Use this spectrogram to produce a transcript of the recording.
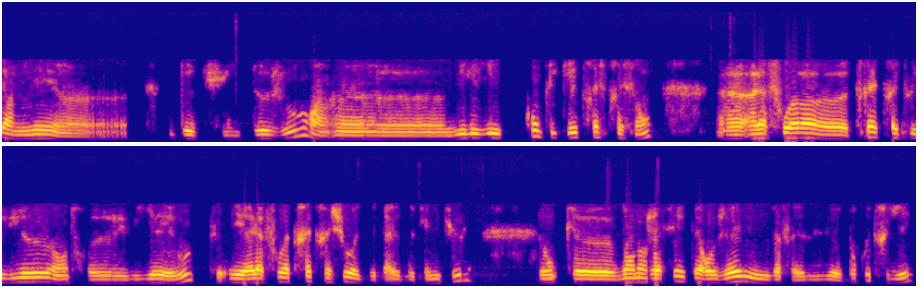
terminées euh, depuis deux jours. Euh, millésime compliqué, très stressant. Euh, à la fois euh, très très pluvieux entre juillet et août et à la fois très très chaud avec des périodes de canicule. Donc, euh, vendange assez hétérogène, il nous a fallu beaucoup trier,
